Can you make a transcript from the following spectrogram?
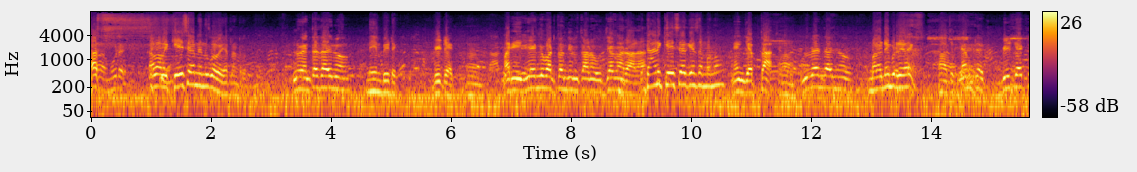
టస్. మూడే. బాబాయ్ కేసీఆర్ ఎందుకు బాబాయ్ ఎట్లా అంటారు? నువ్వు ఎంత చదివినావు? నేను బీటెక్ బీటెక్ మరి ఇది ఎందుకు పట్టుకొని తిరుగుతాను ఉద్యోగం రాలా? దానికి కేసీఆర్కి ఏం సంబంధం? నేను చెప్తా. నువ్వేం చదివినావు? మరి ఇప్పుడు ఎంటెక్ బీటెక్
